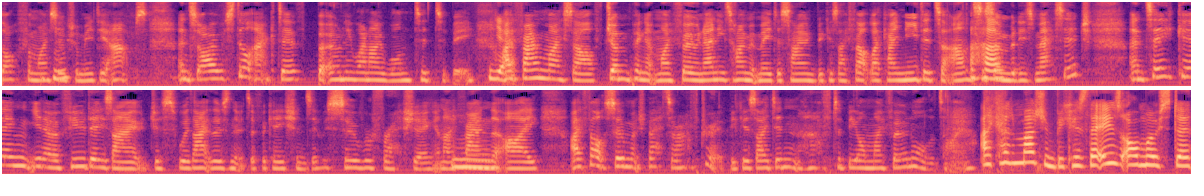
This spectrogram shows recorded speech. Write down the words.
off for my Mm-hmm. social media apps, and so I was still active, but only when I wanted to be. Yeah. I found myself jumping at my phone anytime it made a sound because I felt like I needed to answer Uh-huh. somebody's message, and taking you know a few days out just without those notifications, it was so refreshing, and I Mm. found that I I felt so much better after it because I didn't have to be on my phone all the time. I can imagine because there is almost a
